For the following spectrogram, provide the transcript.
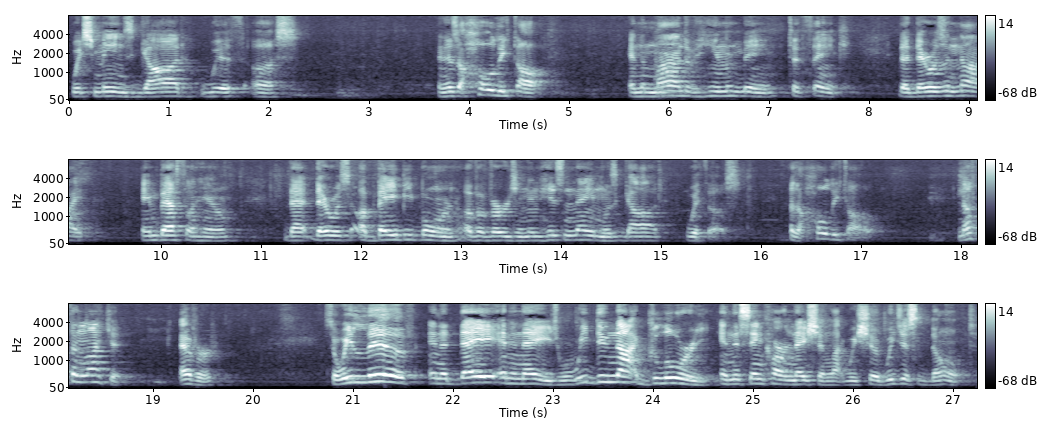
which means God with us. And there's a holy thought in the mind of a human being to think that there was a night in Bethlehem that there was a baby born of a virgin, and his name was God with us. That's a holy thought. Nothing like it, ever. So we live in a day and an age where we do not glory in this incarnation like we should. We just don't.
